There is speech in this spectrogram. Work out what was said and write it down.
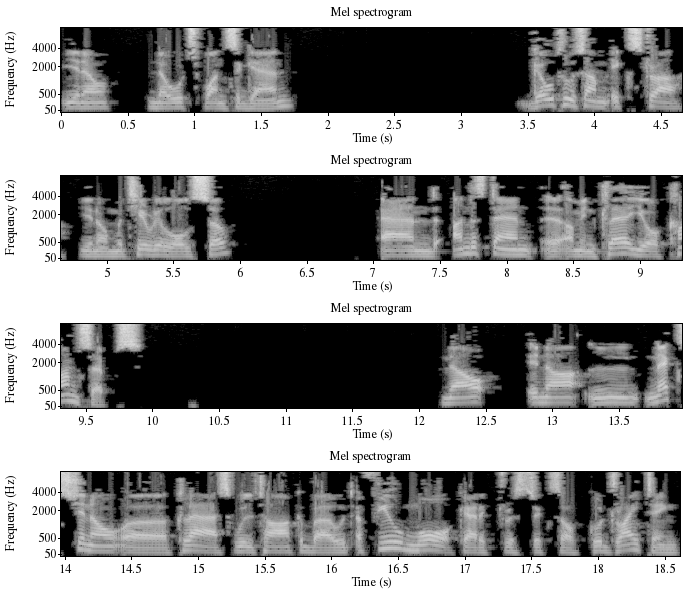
you know, notes once again. Go through some extra, you know, material also. And understand, uh, I mean, clear your concepts. Now, in our next, you know, uh, class, we'll talk about a few more characteristics of good writing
